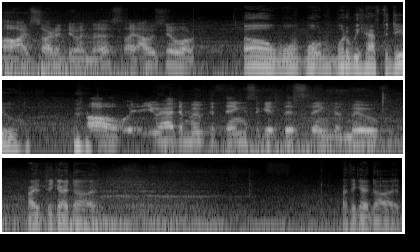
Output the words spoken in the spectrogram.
Oh, I started doing this. I, I was doing what. Oh, well, what, what do we have to do? Oh, you had to move the things to get this thing to move. I think I died. I think I died.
